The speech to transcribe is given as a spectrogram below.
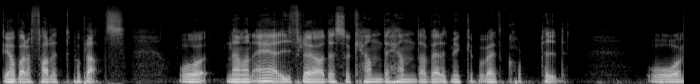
Det har bara fallit på plats. Och när man är i flöde så kan det hända väldigt mycket på väldigt kort tid. Och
